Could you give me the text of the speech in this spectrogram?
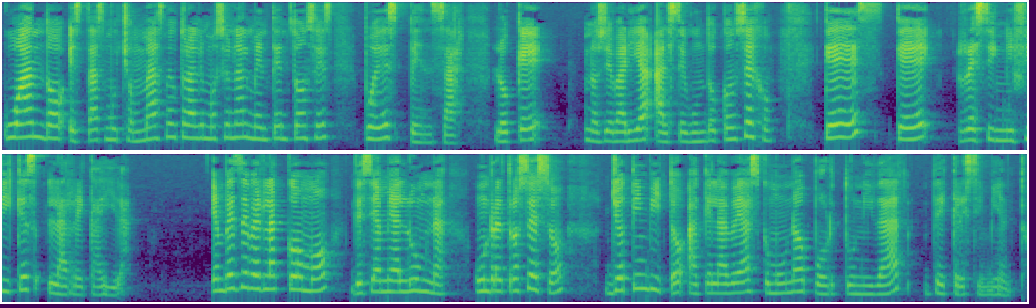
cuando estás mucho más neutral emocionalmente, entonces puedes pensar, lo que nos llevaría al segundo consejo, que es que resignifiques la recaída. En vez de verla como, decía mi alumna, un retroceso, yo te invito a que la veas como una oportunidad de crecimiento.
